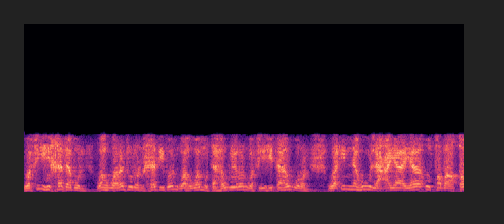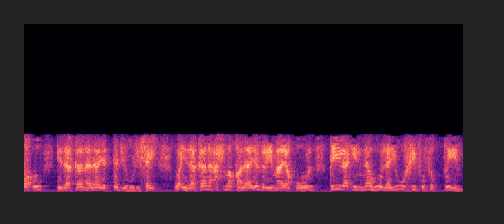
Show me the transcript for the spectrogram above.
وفيه خذب وهو رجل خذب وهو متهور وفيه تهور. وإنه لعياياء طباقاء إذا كان لا يتجه لشيء. وإذا كان أحمق لا يدري ما يقول قيل إنه ليوخف في الطين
